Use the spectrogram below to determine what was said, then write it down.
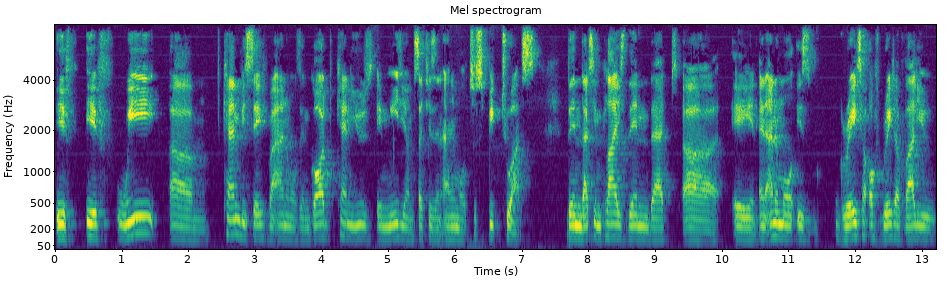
if if we um, can be saved by animals and God can use a medium such as an animal to speak to us, then that implies then that uh, a, an animal is greater of greater value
